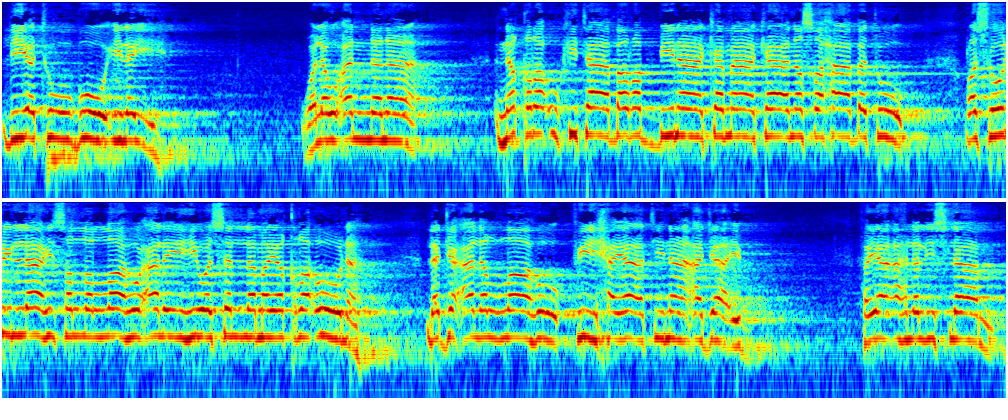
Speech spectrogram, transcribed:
ليتوبوا إليه. ولو أننا نقرأ كتاب ربنا كما كان صحابة رسول الله صلى الله عليه وسلم يقرؤونه لجعل الله في حياتنا عجائب. فيا أهل الإسلام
